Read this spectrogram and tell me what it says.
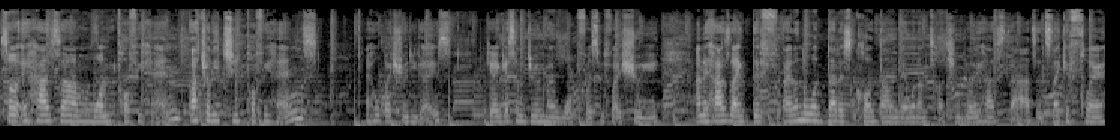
So it has um, one puffy hand actually two puffy hands. I hope I showed you guys. Okay I guess I'm doing my work first before I show you. And it has like diff I don't know what that is called down there what I'm touching but it has that. It's like a flare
